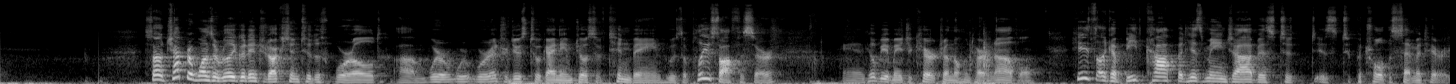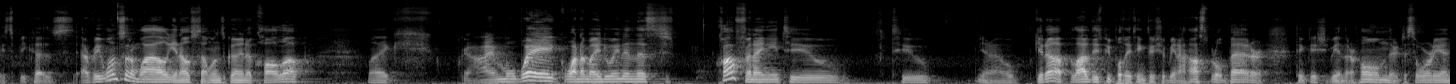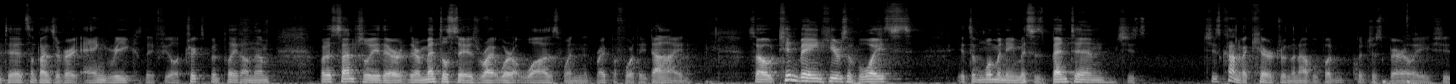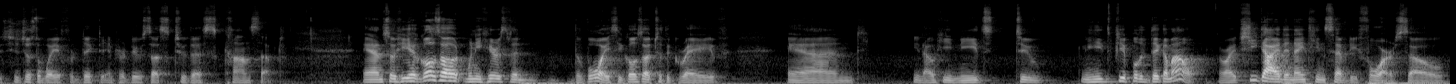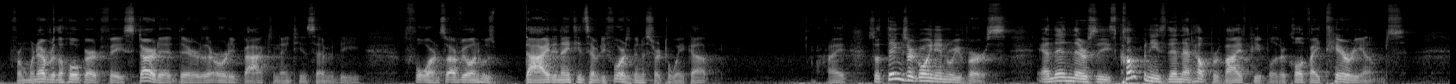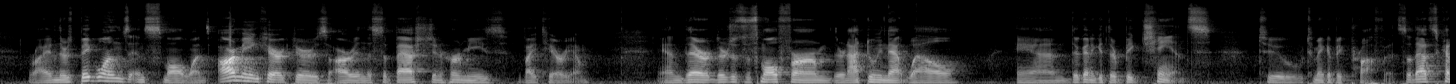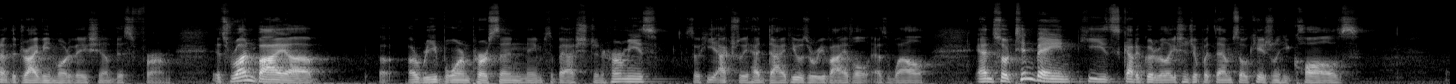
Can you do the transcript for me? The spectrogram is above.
So, chapter one is a really good introduction to this world. Um, we're, we're, we're, introduced to a guy named Joseph Tinbane, who's a police officer, and he'll be a major character in the whole entire novel he's like a beat cop, but his main job is to is to patrol the cemeteries because every once in a while, you know, someone's going to call up, like, "I'm awake. What am I doing in this coffin? I need to to you know get up." A lot of these people they think they should be in a hospital bed or think they should be in their home. They're disoriented. Sometimes they're very angry because they feel a trick's been played on them. But essentially, their their mental state is right where it was when right before they died. So Tinbane hears a voice. It's a woman named Mrs. Benton. She's she's kind of a character in the novel, but but just barely. She's she's just a way for Dick to introduce us to this concept. And so he goes out when he hears the the voice. He goes out to the grave, and you know he needs to he needs people to dig him out. Right? She died in 1974, so from whenever the Hobart phase started, they're they're already back to 1974, and so everyone who's died in 1974 is going to start to wake up. Right? So things are going in reverse. And then there's these companies then that help revive people. They're called Vitariums, right? And there's big ones and small ones. Our main characters are in the Sebastian Hermes Vitarium. And they're they're just a small firm. They're not doing that well, and they're going to get their big chance to to make a big profit. So that's kind of the driving motivation of this firm. It's run by a a, reborn person named Sebastian Hermes. So he actually had died. He was a revival as well and so Tinbane, he's got a good relationship with them. So occasionally he calls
